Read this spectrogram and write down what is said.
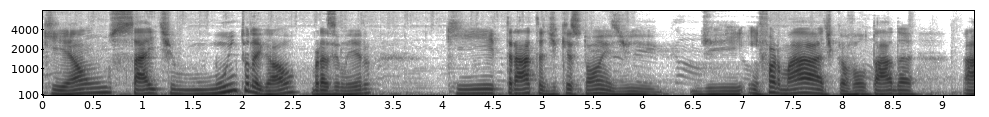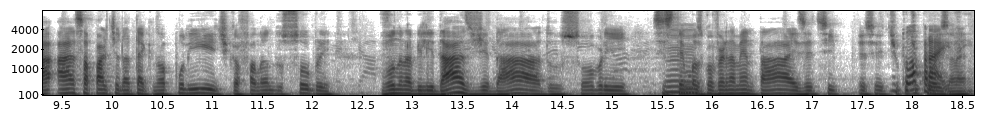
que é um site muito legal brasileiro que trata de questões de, de informática voltada a, a essa parte da tecnopolítica, falando sobre vulnerabilidades de dados, sobre sistemas hum. governamentais, esse, esse tipo de praia, coisa, né?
